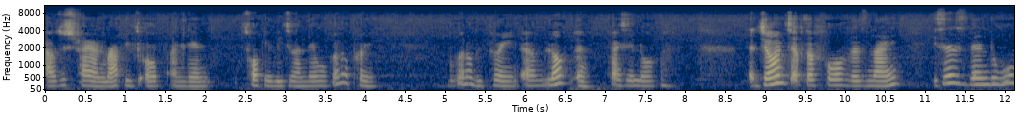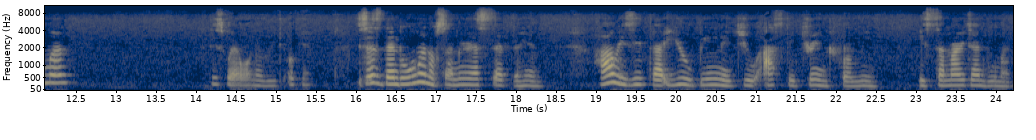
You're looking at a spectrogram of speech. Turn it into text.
I'll just try and wrap it up and then talk a little and then we're gonna pray we're gonna be praying. Um, love. Uh, I say love, John chapter four verse nine. It says, "Then the woman." This way I want to read. Okay. It says, "Then the woman of Samaria said to him, How is it that you, being a Jew, ask a drink from me, a Samaritan woman?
